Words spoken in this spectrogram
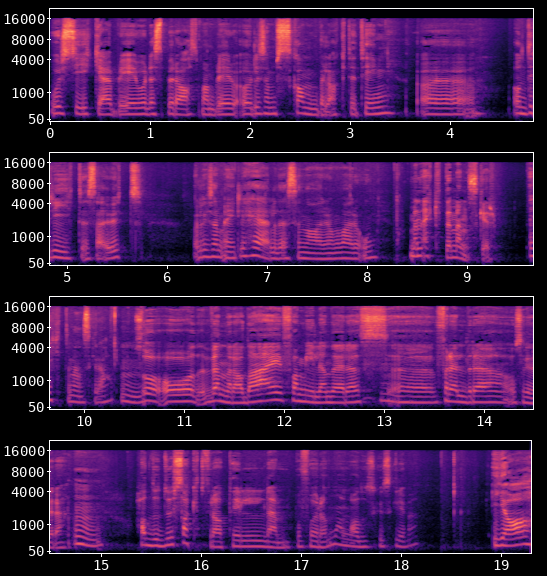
hvor syk jeg blir, hvor desperat man blir, og liksom skambelagte ting. eh, og drite seg ut. Og liksom egentlig hele det scenarioet om å være ung. Men ekte mennesker. Ekte mennesker, ja. Mm. Så, og venner av deg, familien deres, eh, foreldre osv. Mm. Hadde du sagt fra til dem på forhånd om hva du skulle skrive? Ja,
